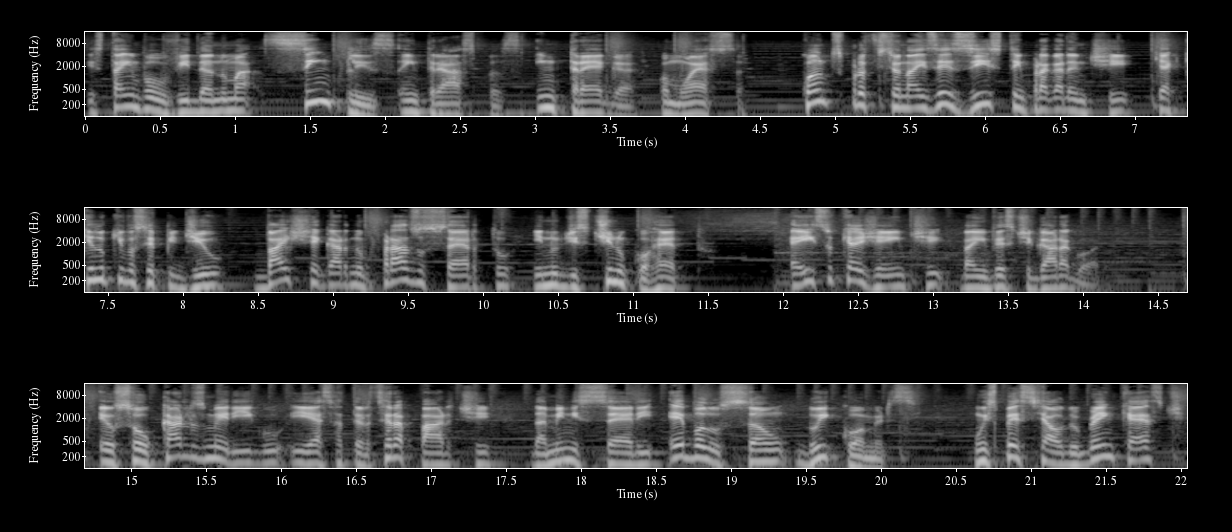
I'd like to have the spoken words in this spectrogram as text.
está envolvida numa simples, entre aspas, entrega como essa? Quantos profissionais existem para garantir que aquilo que você pediu vai chegar no prazo certo e no destino correto? É isso que a gente vai investigar agora. Eu sou o Carlos Merigo e essa é a terceira parte da minissérie Evolução do E-Commerce, um especial do Braincast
